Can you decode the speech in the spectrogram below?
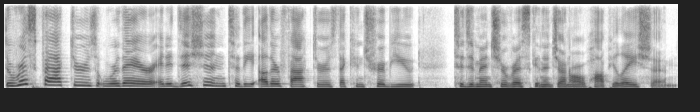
The risk factors were there in addition to the other factors that contribute to dementia risk in the general population.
